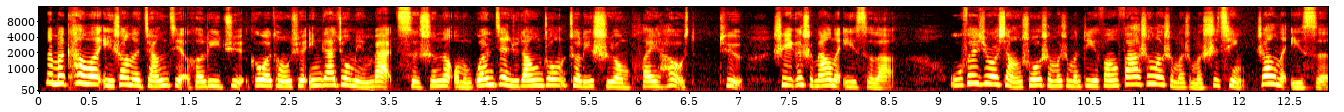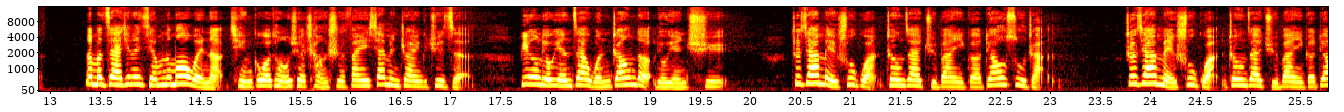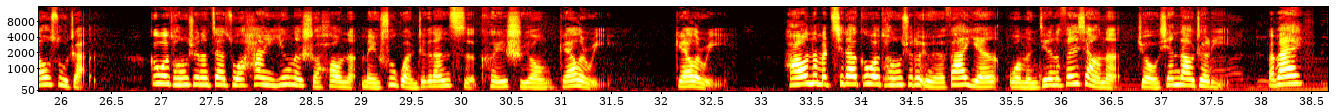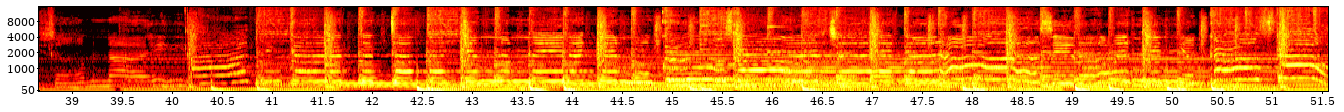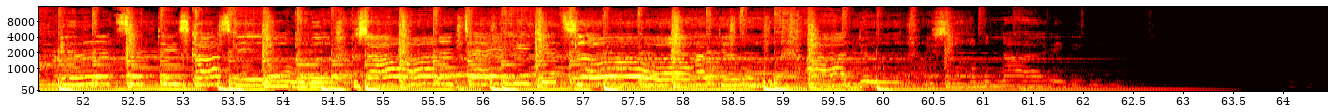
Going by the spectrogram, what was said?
那么看完以上的讲解和例句，各位同学应该就明白，此时呢，我们关键句当中这里使用 play host。to 是一个什么样的意思了？无非就是想说什么什么地方发生了什么什么事情这样的意思。那么在今天节目的末尾呢，请各位同学尝试翻译下面这样一个句子，并留言在文章的留言区。这家美术馆正在举办一个雕塑展。这家美术馆正在举办一个雕塑展。各位同学呢，在做汉译英的时候呢，美术馆这个单词可以使用 gallery，gallery。好，那么期待各位同学的踊跃发言。我们今天的分享呢，就先到这里，拜拜。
